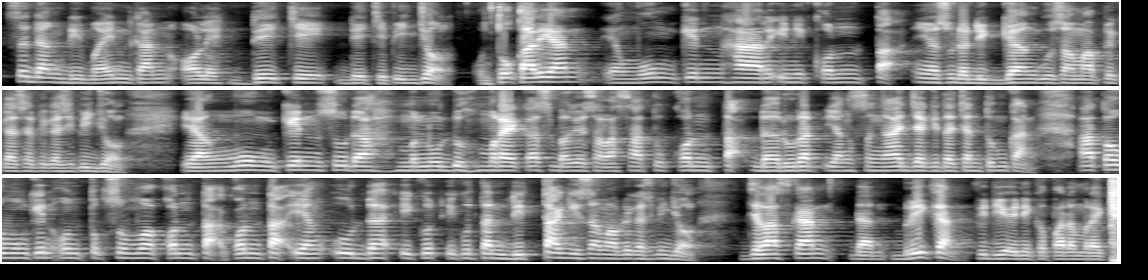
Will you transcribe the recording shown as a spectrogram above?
sedang dimainkan oleh DC DC pinjol. Untuk kalian yang mungkin hari ini kontaknya sudah diganggu sama aplikasi-aplikasi pinjol. Yang mungkin sudah menuduh mereka sebagai salah satu kontak darurat yang sengaja kita cantumkan. Atau mungkin untuk semua kontak-kontak yang udah ikut-ikutan ditagih sama aplikasi pinjol. Jelaskan dan berikan video ini kepada mereka.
